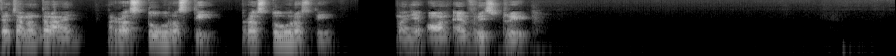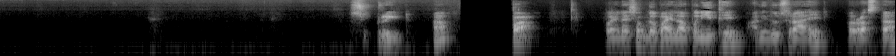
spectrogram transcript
त्याच्यानंतर आहे रस्तो रस्ती रस्तो रस्ती म्हणजे ऑन एव्हरी स्ट्रीट स्ट्रीट हा? पा पहिला शब्द पाहिला आपण इथे आणि दुसरा आहे रस्ता.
